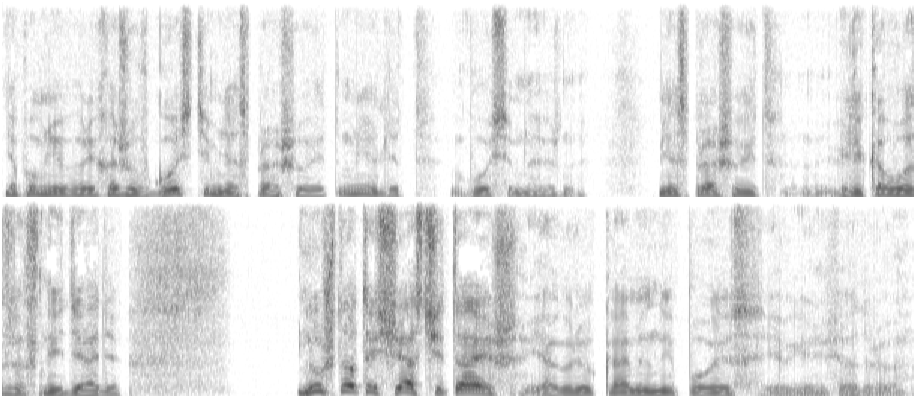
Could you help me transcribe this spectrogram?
Я помню, я прихожу в гости, меня спрашивает, мне лет восемь, наверное, меня спрашивает великовозрастный дядя, ну, что ты сейчас читаешь? Я говорю, каменный пояс Евгения Федорова.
